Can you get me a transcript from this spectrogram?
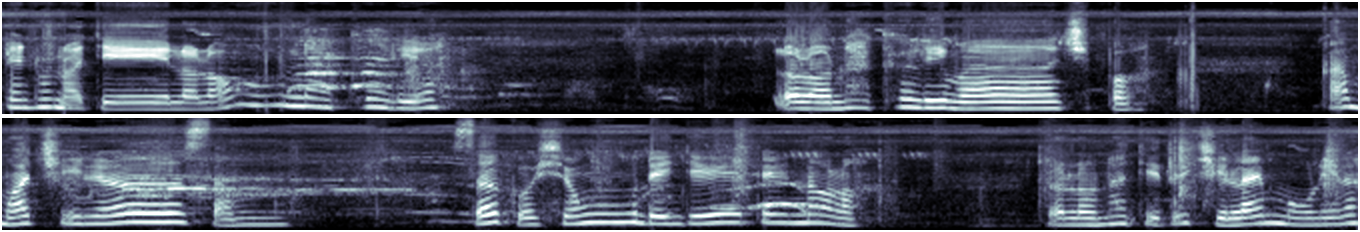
bên hôm nói chị là nó là thương gì đó lo lo na cứ đi mà chỉ bỏ. Cá mỏ chỉ nữa xong sớ cổ xuống đến chế tên nó là lo lo na chị tôi chỉ lấy mù đi nè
